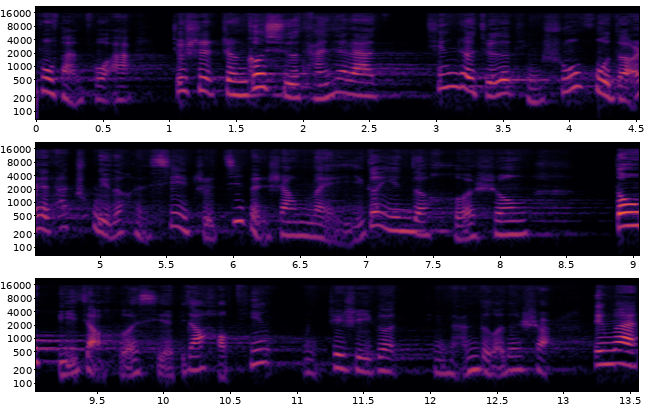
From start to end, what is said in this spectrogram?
不反复啊，就是整个曲子弹下来，听着觉得挺舒服的，而且它处理的很细致，基本上每一个音的和声都比较和谐，比较好听。嗯，这是一个挺难得的事儿。另外，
